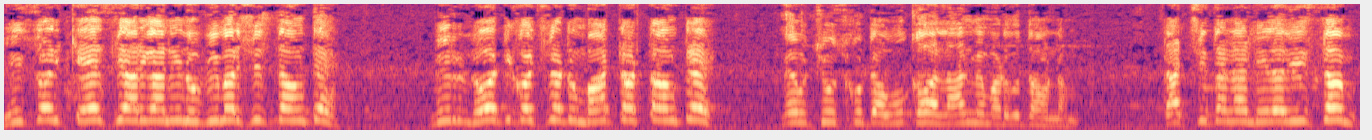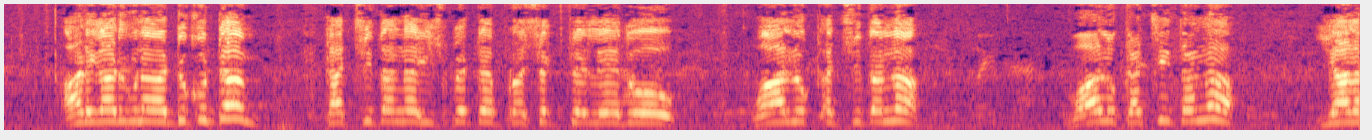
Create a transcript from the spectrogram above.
దీంతో కేసీఆర్ గారిని నువ్వు విమర్శిస్తూ ఉంటే మీరు నోటికి వచ్చినట్టు మాట్లాడుతూ ఉంటే మేము చూసుకుంటా ఊకోవాలా అని మేము అడుగుతా ఉన్నాం. ఖచ్చితంగా నిలదీస్తాం అడుగడుగున అడ్డుకుంటాం. ఖచ్చితంగా ఇచ్చిపెట్టే ప్రసక్తే లేదు. వాళ్ళు ఖచ్చితంగా వాళ్ళు ఖచ్చితంగా ఇవాళ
